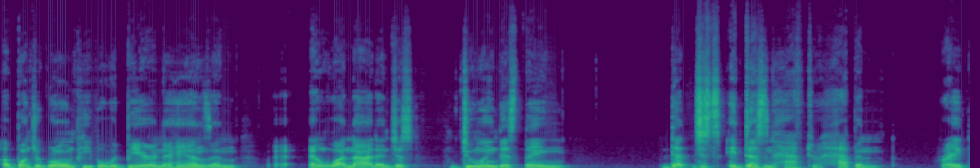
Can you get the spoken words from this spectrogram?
a bunch of grown people with beer in their hands and and whatnot, and just doing this thing that just it doesn't have to happen, right?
